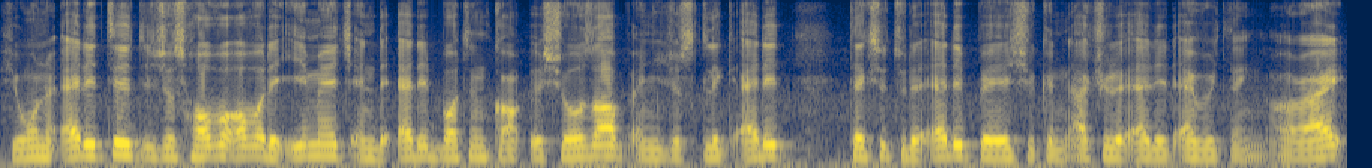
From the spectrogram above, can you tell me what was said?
If you want to edit it you just hover over the image and the edit button shows up and you just click edit. Takes you to the edit page. You can actually edit everything. All right?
